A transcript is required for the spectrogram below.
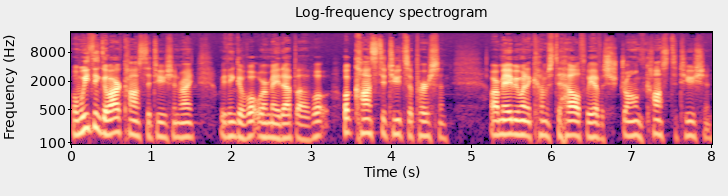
When we think of our constitution, right, we think of what we're made up of, what, what constitutes a person. Or maybe when it comes to health, we have a strong constitution,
